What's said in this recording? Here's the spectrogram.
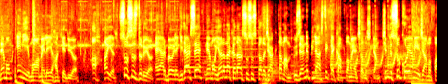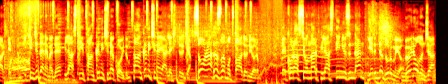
Nemo'm en iyi muameleyi hak ediyor. Ah hayır, su sızdırıyor. Eğer böyle giderse Nemo yarına kadar susuz kalacak. Tamam, üzerini plastikle kaplamaya çalışacağım. Şimdi su koyamayacağımı fark ettim. İkinci denemede plastiği tankın içine koydum. Tankın içine yerleştireceğim. Sonra hızla mutfağa dönüyorum. Dekorasyonlar plastiğin yüzünden yerinde durmuyor. Böyle olunca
